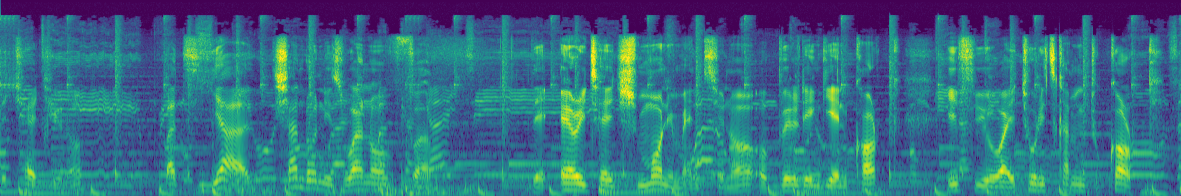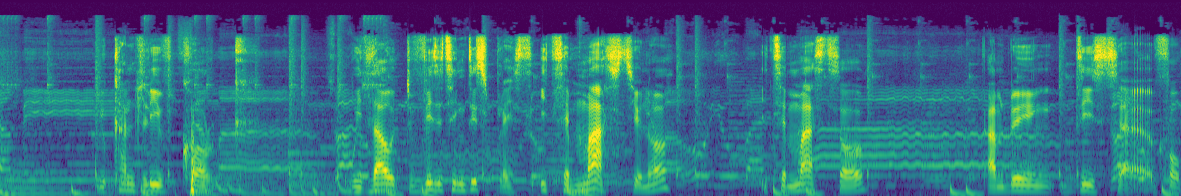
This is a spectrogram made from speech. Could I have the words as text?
the church you know. But yeah, Shandon is one of uh, the heritage monuments, you know, or building here in Cork. If you are a tourist coming to Cork, you can't leave Cork without visiting this place. It's a must, you know. It's a must. So I'm doing this uh, for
